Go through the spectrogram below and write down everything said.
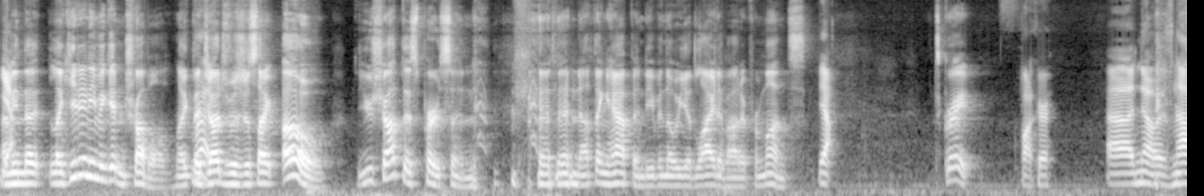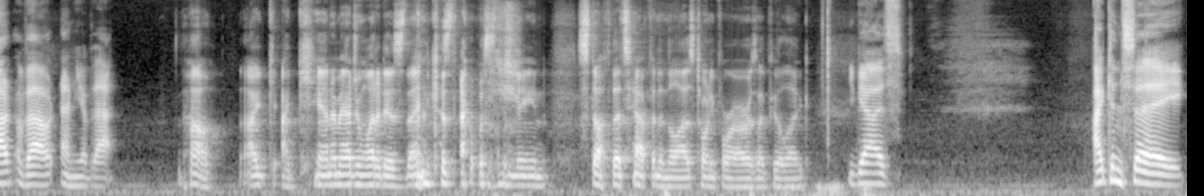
I mean, that like he didn't even get in trouble. Like the Right. judge was just like, "Oh, you shot this person," and then nothing happened, even though he had lied about it for months. yeah, It's great. fucker. Uh, no, it's not about any of that. Oh, I, I can't imagine what it is then because that was the main stuff that's happened in the last 24 hours. I feel like. You guys, I can say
